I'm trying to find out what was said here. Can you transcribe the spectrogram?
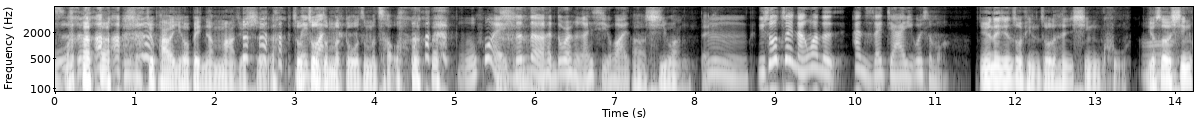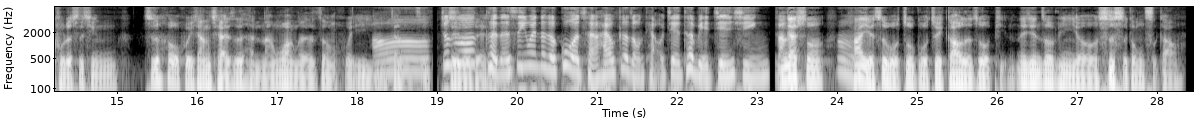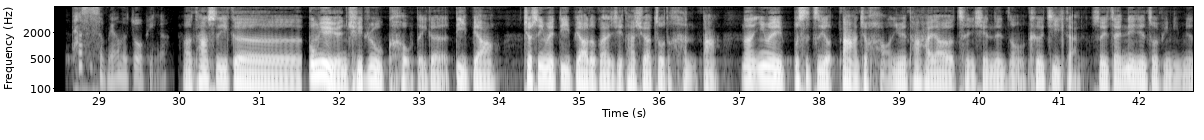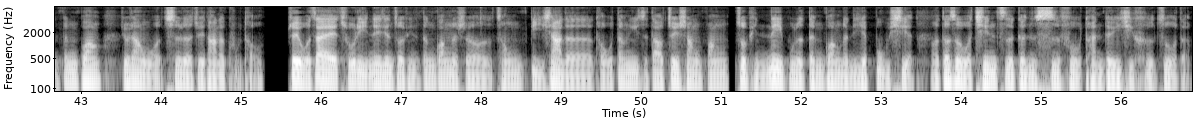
就怕了以后被人家骂就是了。做做这么多这么丑，不会，真的很多人很爱喜欢啊。希望对，嗯，你说最难忘的案子在嘉义，为什么？因为那件作品做的很辛苦，有时候辛苦的事情之后回想起来是很难忘的这种回忆，这样子。就是说，可能是因为那个过程还有各种条件特别艰辛。应该说，它也是我做过最高的作品。那件作品有四十公尺高。它是什么样的作品啊？啊，它是一个工业园区入口的一个地标，就是因为地标的关系，它需要做的很大。那因为不是只有大就好，因为它还要呈现那种科技感，所以在那件作品里面，灯光就让我吃了最大的苦头。所以我在处理那件作品灯光的时候，从底下的头灯一直到最上方作品内部的灯光的那些布线，呃，都是我亲自跟师傅团队一起合作的，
